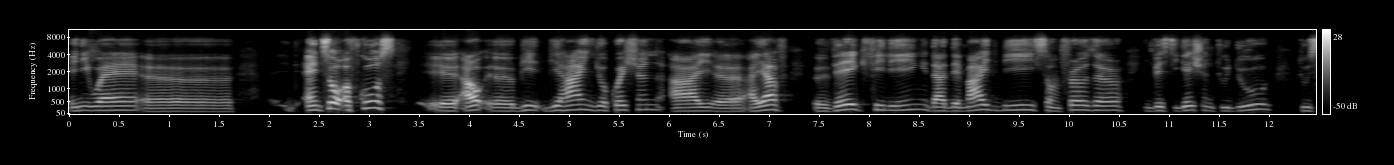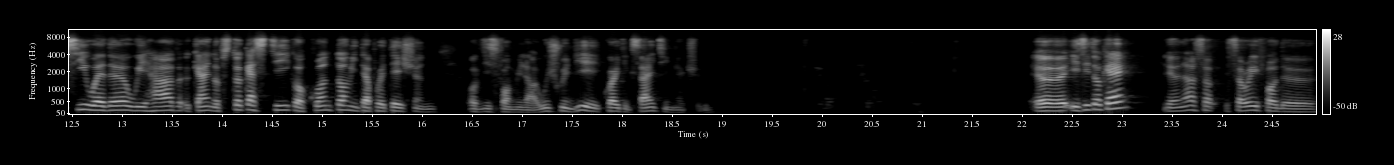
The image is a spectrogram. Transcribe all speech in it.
anyway uh, and so of course uh, uh, be, behind your question i i have a vague feeling that there might be some further investigation to do to see whether we have a kind of stochastic or quantum interpretation of this formula, which would be quite exciting actually. Uh, is it okay, Leonard? So, sorry for the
